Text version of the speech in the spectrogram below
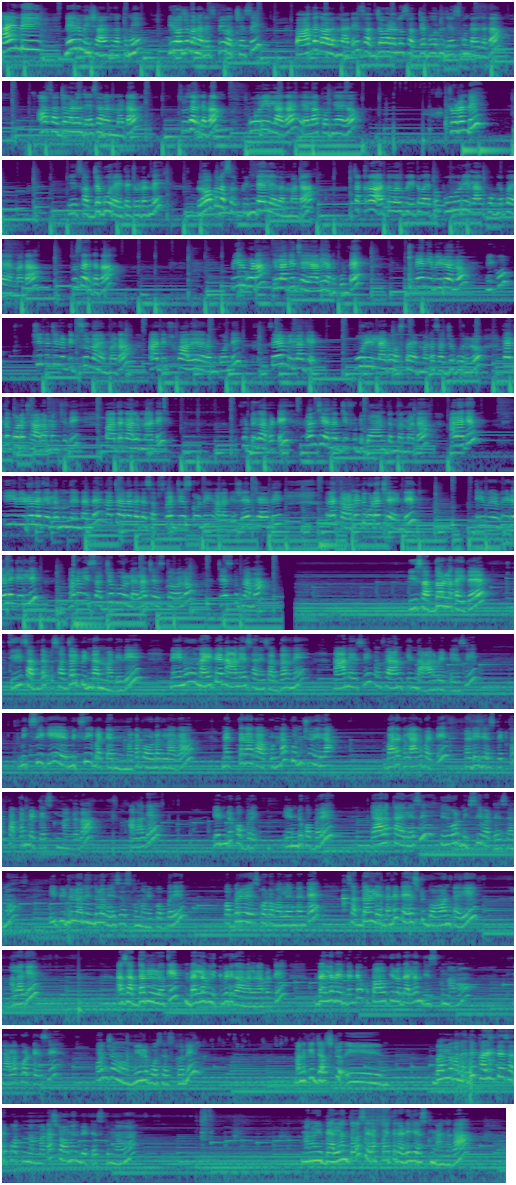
Hi అండి. నేను మీ షాహిదక్కని ఈరోజు మన రెసిపీ వచ్చేసి పాతకాలం నాటి సజ్జ వడలు సజ్జ బూరెలు చేసుకుంటారు కదా? ఆ సజ్జ వడలు చేశానమాట చూసారు కదా? పూరీలాగా ఎలా పొంగాయో? చూడండి. ఈ సజ్జ బూర అయితే చూడండి. లోపల అసలు పిండే లేదనమాట చక్కగా అటువైపు ఇటువైపు పూరీలాగా పొంగిపోయాయి అనమాట చూసారు కదా? మీరు కూడా ఇలాగే చేయాలి అనుకుంటే ఈ వీడియోలో మీకు చిన్న చిన్న టిప్స్ ఉన్నాయన్నమాట. ఆ టిప్స్ ఫాలో అయ్యారనుకోండి సేమ్ ఇలాగే పూరీలాగా వస్తాయన్నమాట సజ్జ పూరీలు. హెల్త్ కూడా చాలా మంచిది. పాతకాలం నాటి ఫుడ్ కాబట్టి మంచి ఎనర్జీ ఫుడ్ బాగుంటుందన్నమాట. అలాగే ఈ వీడియోలోకి వెళ్ళే ముందు ఏంటంటే నా ఛానల్ అయితే సబ్స్క్రైబ్ చేసుకోండి అలాగే షేర్ చేయండి అలాగే కామెంట్ కూడా చేయండి. ఈ వీడియోలోకి వెళ్ళి మనం ఈ సజ్జ పూరులు ఎలా చేసుకోవాలో చేసుకుందామా? ఈ సద్దోళ్ళకైతే ఇది సద్ద సజ్జల పిండి అనమాట ఇది. నేను నైటే నానేసాను ఈ సద్దల్ని. నానేసి ఫ్యాన్ కింద ఆరబెట్టేసి మిక్సీకి మిక్సీకి పట్టాను అనమాట పౌడర్ లాగా. మెత్తగా కాకుండా కొంచెం ఇలా బరకలాగా పెట్టి రెడీ చేసి పెట్టుకొని పక్కన పెట్టేసుకున్నాం కదా. అలాగే ఎండు కొబ్బరి ఎండు కొబ్బరి యాలక్కాయలు వేసి ఇది కూడా మిక్సీ పట్టేశాను. ఈ పిండిలోని ఇందులో వేసేసుకుందాం ఈ కొబ్బరి. కొబ్బరి వేసుకోవడం వల్ల ఏంటంటే సద్దళ్ళు ఏంటంటే టేస్ట్ బాగుంటాయి. అలాగే ఆ సద్దళ్ళలోకి బెల్లం లిక్విడ్ కావాలి కాబట్టి బెల్లం ఏంటంటే ఒక పావు కిలో బెల్లం తీసుకున్నాను. నల్లగొట్టేసి కొంచెం నీళ్ళు పోసేసుకొని మనకి జస్ట్ ఈ బెల్లం అనేది కరిగితే సరిపోతుంది అనమాట స్టవ్ మీద పెట్టేసుకుందాము. మనం ఈ బెల్లంతో సిరప్ అయితే రెడీ చేసుకున్నాం కదా.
